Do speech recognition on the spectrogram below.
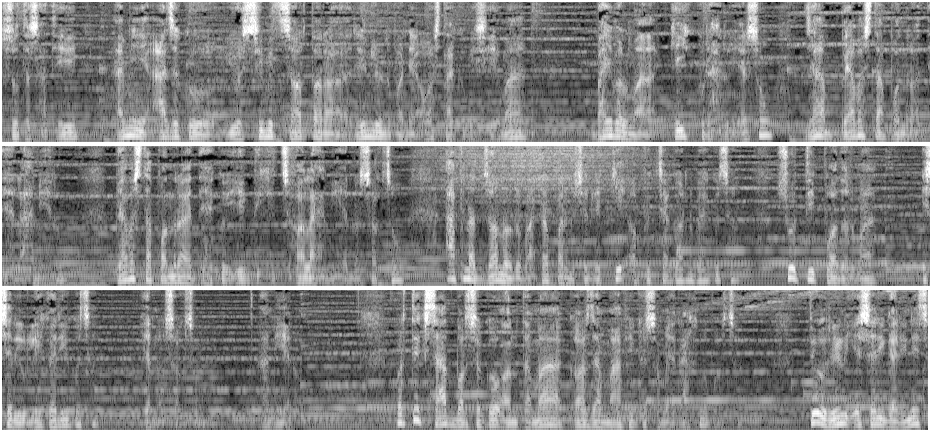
श्रोत साथी हामी आजको यो सीमित शर्त र ऋण लिनुपर्ने अवस्थाको विषयमा बाइबलमा केही कुराहरू हेर्छौँ जहाँ व्यवस्था पन्ध्र अध्यायलाई हामी हेरौँ। व्यवस्था पन्ध्र अध्यायको एकदेखि छलाई हामी हेर्न सक्छौँ। आफ्ना जनहरूबाट परमेश्वरले के अपेक्षा गर्नुभएको छ? सो ती पदहरूमा यसरी उल्लेख गरिएको छ। हेर्न सक्छौँ। हामी हेरौँ। प्रत्येक सात वर्षको अन्तमा कर्जा माफीको समय राख्नुपर्छ। त्यो ऋण यसरी गरिनेछ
